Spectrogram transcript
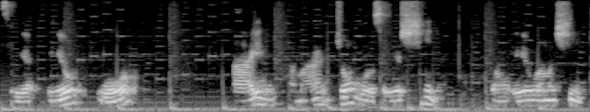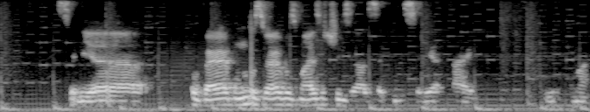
seria eu, o, ai, amar, Zhongguo seria China. Então, eu amo a China. Seria o verbo, um dos verbos mais utilizados aqui seria ai, amar.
